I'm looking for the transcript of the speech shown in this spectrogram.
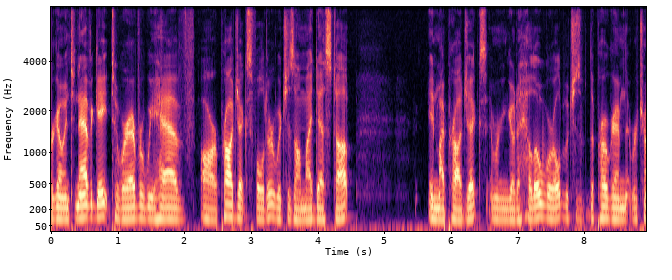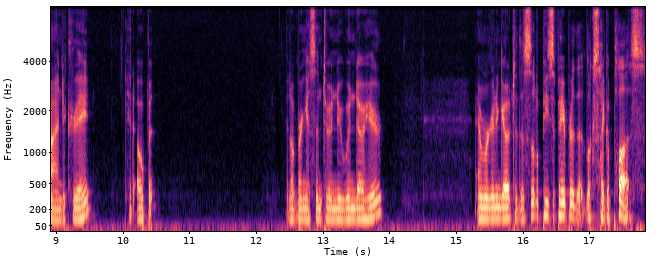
We're going to navigate to wherever we have our projects folder, which is on my desktop in my projects, and we're going to go to Hello World, which is the program that we're trying to create. Hit open. It'll bring us into a new window here. And we're going to go to this little piece of paper that looks like a plus.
